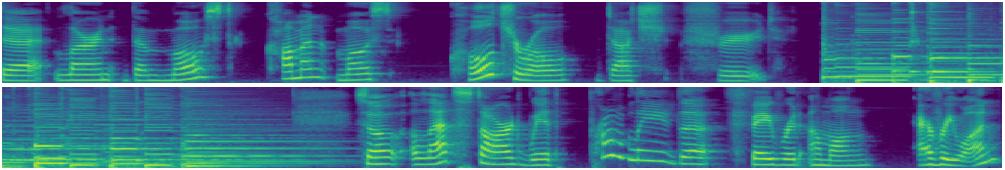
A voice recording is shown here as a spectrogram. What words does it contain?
to learn the most common, most cultural Dutch food. So let's start with probably the favorite among everyone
